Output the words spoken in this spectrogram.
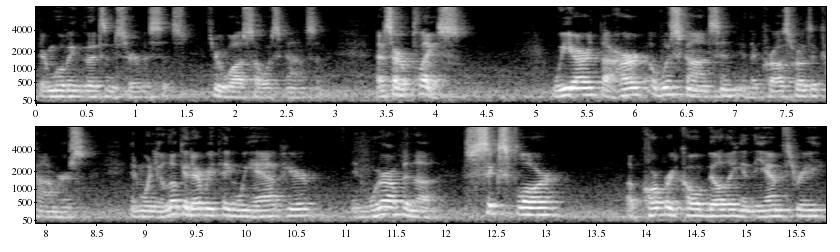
they're moving goods and services through Wausau, Wisconsin. That's our place. We are at the heart of Wisconsin in the crossroads of commerce. And when you look at everything we have here, and we're up in the sixth floor of Corporate Co building in the M3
